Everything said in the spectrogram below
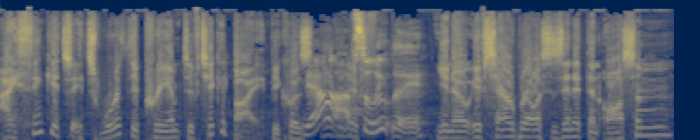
I think it's it's worth the preemptive ticket buy because Yeah, even if, absolutely. you know if Sara Bareilles is in it, then awesome.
